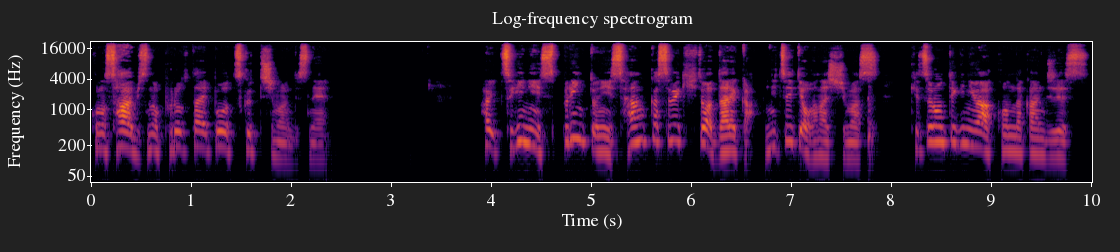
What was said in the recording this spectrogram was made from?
このサービスのプロトタイプを作ってしまうんですね。はい、次にスプリントに参加すべき人は誰かについてお話しします。結論的にはこんな感じです。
